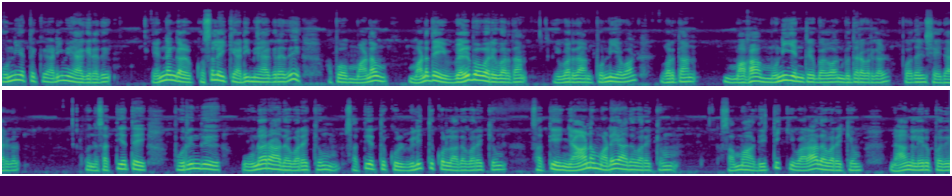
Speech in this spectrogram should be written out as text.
புண்ணியத்துக்கு அடிமையாகிறது. எண்ணங்கள் குசலைக்கு அடிமையாகிறது. அப்போது மனம் மனதை வெல்பவர் இவர்தான். இவர்தான் புண்ணியவான். இவர்தான் மகா முனி என்று பகவான் புத்தர் அவர்கள் போதனை செய்தார்கள். இந்த சத்தியத்தை புரிந்து உணராத வரைக்கும் சத்தியத்துக்குள் விழித்து கொள்ளாத வரைக்கும் சத்திய ஞானம் அடையாத வரைக்கும் சம்மா திட்டிக்கு வராத வரைக்கும் நாங்கள் இருப்பது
